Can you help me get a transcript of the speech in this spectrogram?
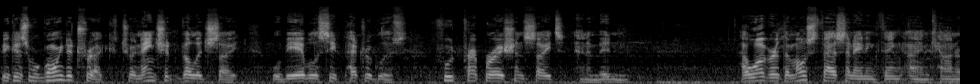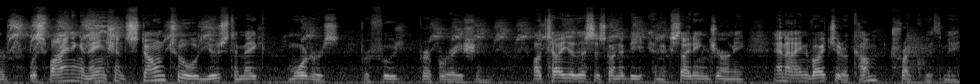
because we're going to trek to an ancient village site. We'll be able to see petroglyphs, food preparation sites, and a midden. However, the most fascinating thing I encountered was finding an ancient stone tool used to make mortars for food preparation. I'll tell you this is going to be an exciting journey and I invite you to come trek with me.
